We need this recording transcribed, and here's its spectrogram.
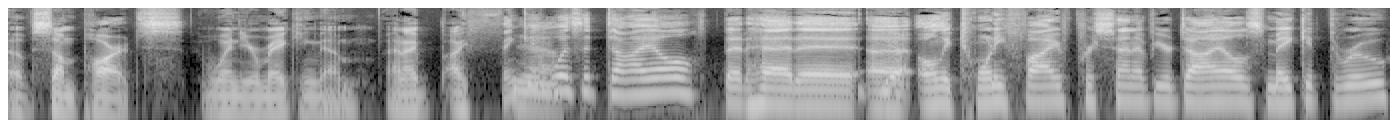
of some parts when you're making them, and I I think it was a dial that had a, a Yes. only 25 percent of your dials make it through.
